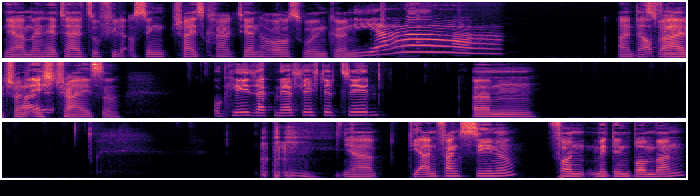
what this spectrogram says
Ja, man hätte halt so viel aus den Scheißcharakteren herausholen können. Ja. Aber das Auf war halt schon Fall. echt scheiße. Okay, sag mehr schlechte Szenen. Ähm. ja, die Anfangsszene von mit den Bombern.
